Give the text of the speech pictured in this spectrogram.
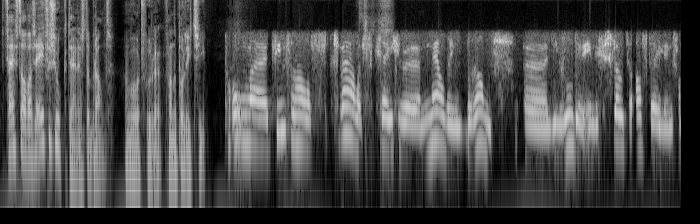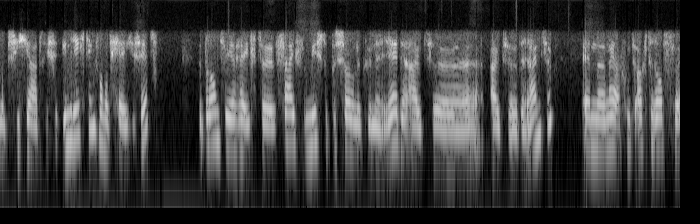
Vijftal was even zoek tijdens de brand, een woordvoerder van de politie. Om eh, tien voor half twaalf kregen we melding brand. eh, die woedde in de gesloten afdeling van een psychiatrische inrichting van het GGZ. De brandweer heeft eh, vijf vermiste personen kunnen redden uit, uit de ruimte. En uh, nou ja, goed, achteraf uh,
